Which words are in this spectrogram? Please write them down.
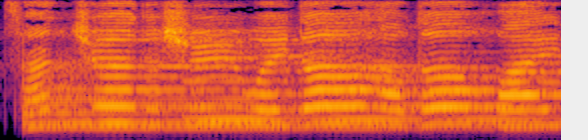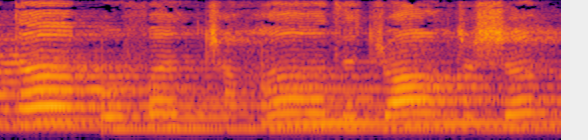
残缺的、虚伪的、好的、坏的不分，场合在装着深刻；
